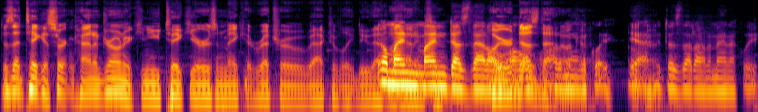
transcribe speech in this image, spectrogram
Does that take a certain kind of drone, or can you take yours and make it retroactively do that? No, mine mine does that. Oh, All, yours all does that, okay. automatically. Yeah, Okay. it does that automatically.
